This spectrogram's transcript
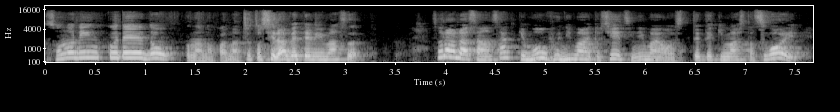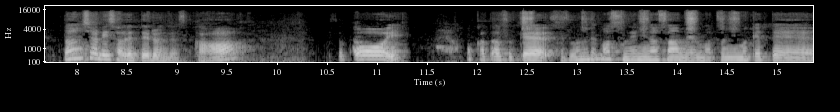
そのリンクでどうなのかなちょっと調べてみます。ソララさん、さっき毛布2枚とシーツ2枚を捨ててきました。すごい。断捨離されてるんですか？すごい。お片付け進んでますね。皆さん年末に向けて。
